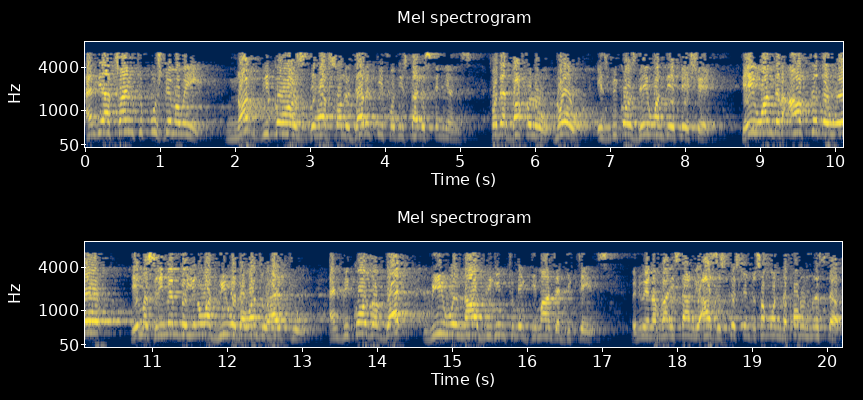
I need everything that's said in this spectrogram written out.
And they are trying to push them away. Not because they have solidarity for these Palestinians for that buffalo. No, it's because they want their fair share. They want that after the war, they must remember, you know what, we were the ones who helped you. And because of that, we will now begin to make demands and dictates. When we were in Afghanistan, we asked this question to someone, the foreign minister,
